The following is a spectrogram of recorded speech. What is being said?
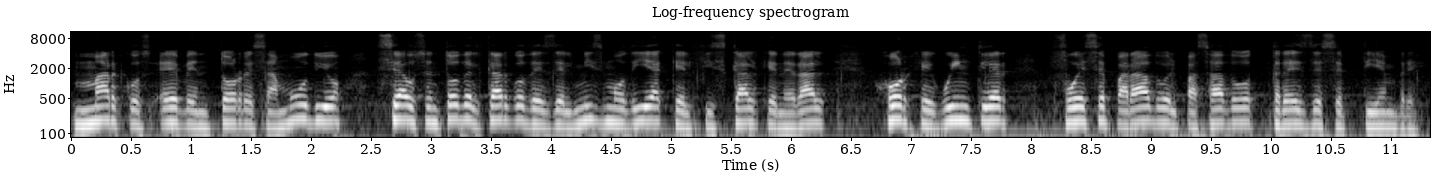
Marcos Eben Torres Amudio se ausentó del cargo desde el mismo día que el fiscal general Jorge Winkler fue separado el pasado 3 de septiembre.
